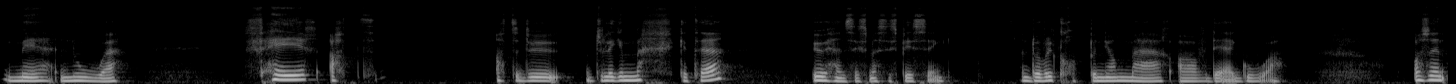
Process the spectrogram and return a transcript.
med noe Feir at, at du, du legger merke til uhensiktsmessig spising. Da vil kroppen gjøre mer av det gode. Og så en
